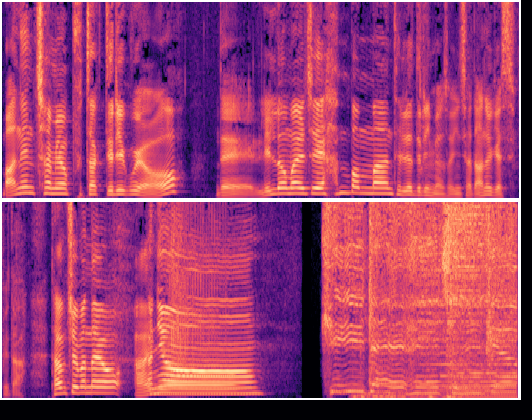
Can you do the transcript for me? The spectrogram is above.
많은 참여 부탁드리고요. 네, 릴러 말즈의 한 번만 들려드리면서 인사 나누겠습니다. 다음 주에 만나요. 안녕. 기대해 즐겨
